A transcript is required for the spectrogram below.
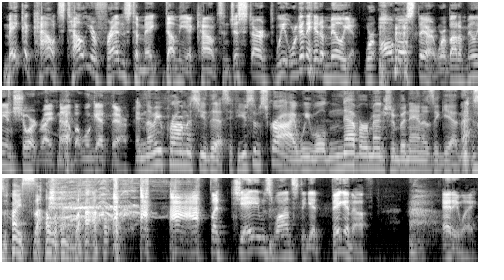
Make accounts. Tell your friends to make dummy accounts and just start. We, we're going to hit a million. We're almost there. We're about a million short right right now, but we'll get there. And let me promise you this: if you subscribe, we will never mention bananas again. That is my solemn vow. but James wants to get big enough. Anyway,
